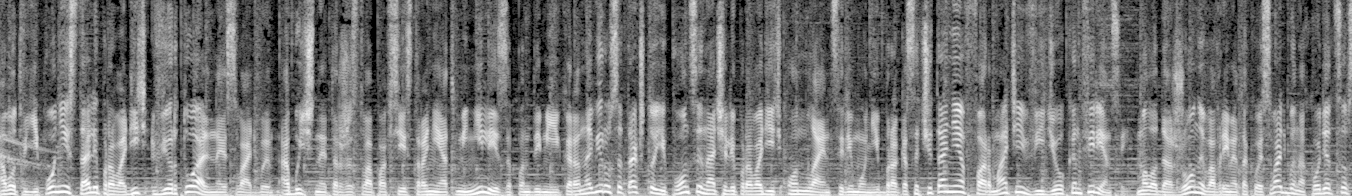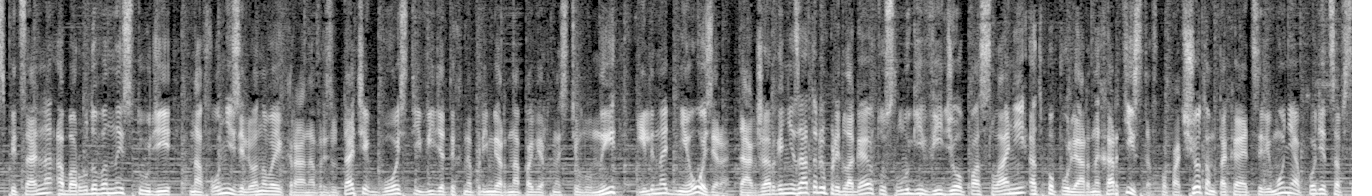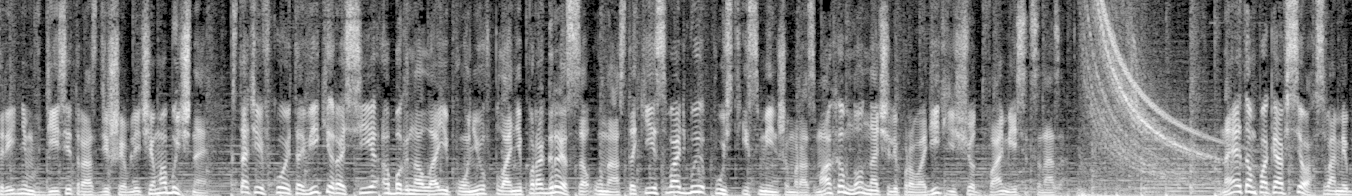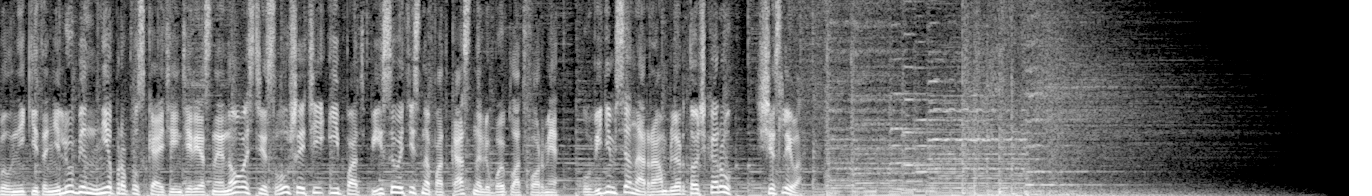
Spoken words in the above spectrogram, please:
А вот в Японии стали проводить виртуальные свадьбы. Обычные торжества по всей стране отменили из-за пандемии коронавируса, так что японцы начали проводить онлайн-церемонии бракосочетания в формате видеоконференций. Молодожены во время такой свадьбы находятся в специально оборудованной студии на фоне зеленого экрана. В результате гости видят их, например, на поверхности Луны или на дне озера. Также организаторы предлагают услуги видеопосланий от популярных артистов. По подсчетам, такая церемония обходится в среднем в 10 раз дешевле, чем обычная. Кстати, в кои-то веки Россия обогнала Японию в плане прогресса. У нас такие свадьбы, пусть и с меньшим размахом, но начали проводить еще два месяца назад. На этом пока все. С вами был Никита Нелюбин. Не пропускайте интересные новости, слушайте и подписывайтесь на подкаст на любой платформе. Увидимся на rambler.ru. Счастливо!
